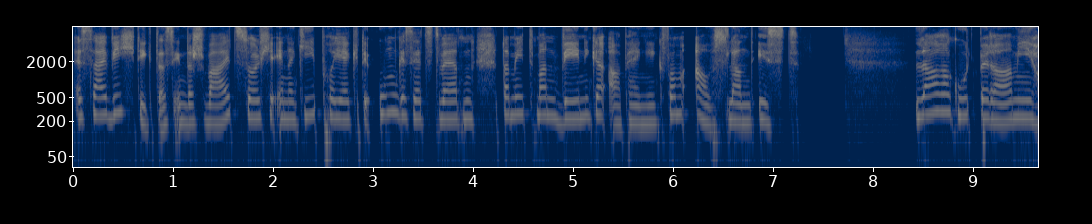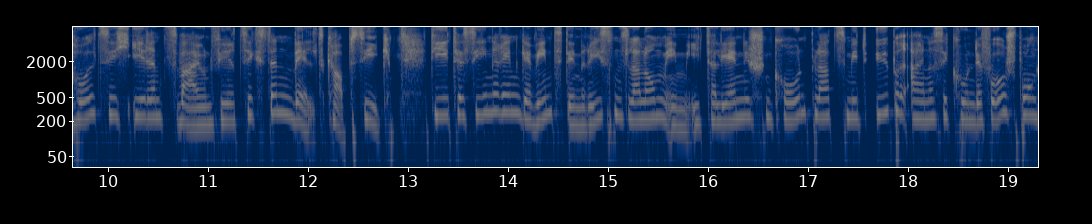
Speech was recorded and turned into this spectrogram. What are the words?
Es sei wichtig, dass in der Schweiz solche Energieprojekte umgesetzt werden, damit man weniger abhängig vom Ausland ist. Lara Gutberami holt sich ihren 42. Weltcupsieg. Die Tessinerin gewinnt den Riesenslalom im italienischen Kronplatz mit über einer Sekunde Vorsprung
